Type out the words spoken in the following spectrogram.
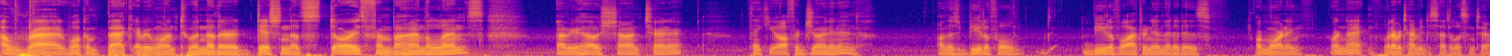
All right, welcome back, everyone, to another edition of Stories from Behind the Lens. I'm your host, Sean Turner. Thank you all for joining in on this beautiful, beautiful afternoon that it is, or morning, or night, whatever time you decide to listen to.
